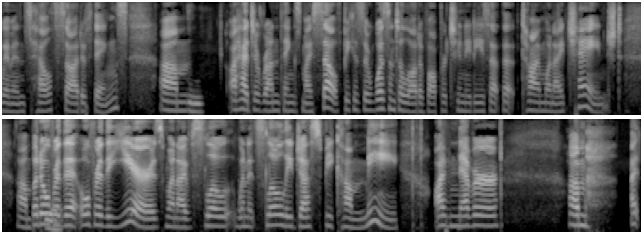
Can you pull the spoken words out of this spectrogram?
women's health side of things, um, Mm. I had to run things myself because there wasn't a lot of opportunities at that time when I changed. Um, but over Yeah. the over the years, when I've slow when it's slowly just become me, I've never. Um, I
